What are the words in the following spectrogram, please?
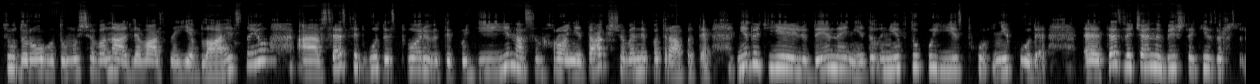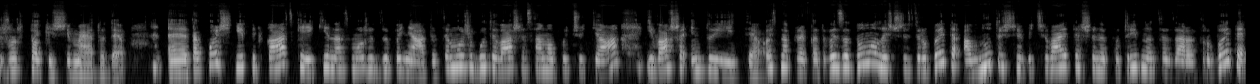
цю дорогу, тому що вона для вас не є благісною, а Всесвіт буде створювати події на синхроні так, що ви не потрапите ні до тієї людини, ні до ні в ту поїздку, нікуди. Е, Це, звичайно, більш такі жорстокіші методи. Е, Також є підказки, які нас можуть зупиняти. Це може бути ваше самопочуття і ваша інтуїція. Ось, наприклад, ви задумали щось зробити, а внутрішньо відчуваєте, що не потрібно це зараз робити,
